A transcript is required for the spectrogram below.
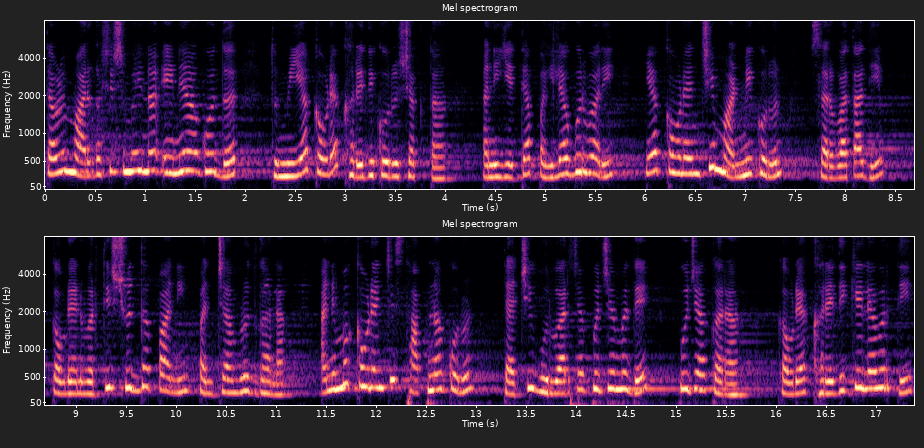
त्यामुळे मार्गशीर्ष महिना येण्या अगोदर तुम्ही या कवड्या खरेदी करू शकता. आणि येत्या पहिल्या गुरुवारी या कवड्यांची मांडणी करून सर्वात आधी कवड्यांवरती शुद्ध पाणी पंचामृत घाला आणि मग कवड्यांची स्थापना करून त्याची गुरुवारच्या पूजेमध्ये पूजा करा. कवड्या खरेदी केल्यावरती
